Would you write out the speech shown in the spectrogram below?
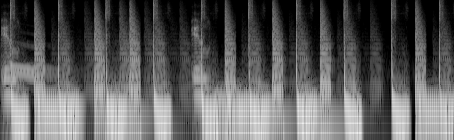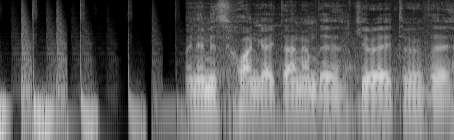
Il. Il. My name is Juan Gaitan. I'm the curator of the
